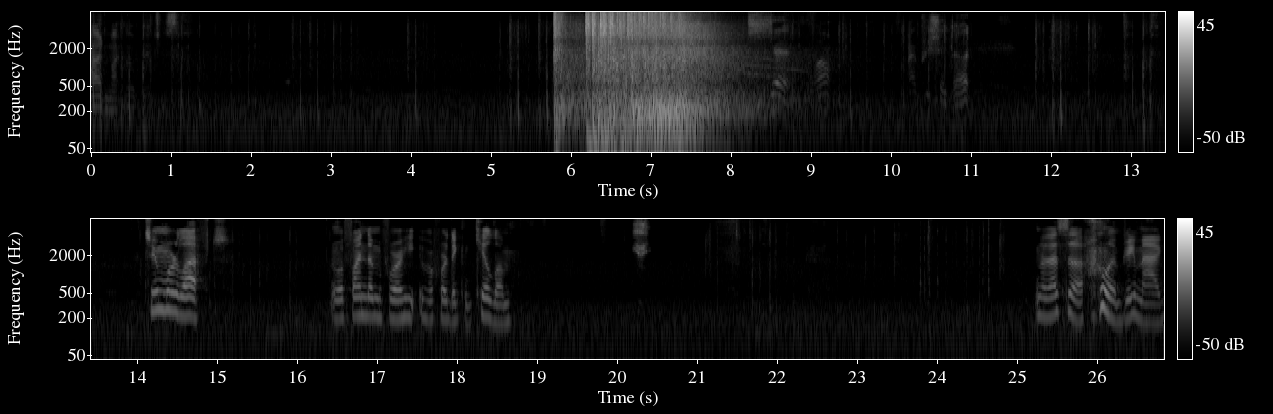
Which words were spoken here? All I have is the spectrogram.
Hiding like little bitches. Shit. Well, I appreciate that. Two more left. And we'll find them before he before they can kill them. No, that's a OMG mag.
